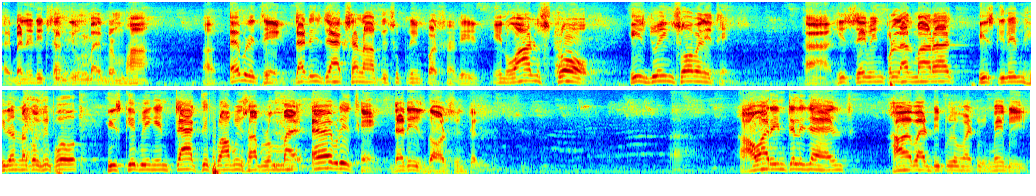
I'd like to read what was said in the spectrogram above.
a benediction given by Brahma, uh, everything, that is the action of the Supreme Personality. In one stroke, he is doing so many things. Uh, he is saving Prahlad Maharaj, he is killing Hiranyakasipu, he is keeping intact the promise of Brahma, everything. That is God's intelligence. Uh, our intelligence, however diplomatic may be,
